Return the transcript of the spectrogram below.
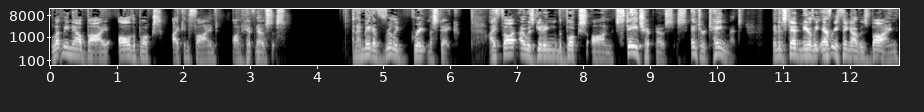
let me now buy all the books I can find on hypnosis. And I made a really great mistake. I thought I was getting the books on stage hypnosis, entertainment, and instead, nearly everything I was buying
